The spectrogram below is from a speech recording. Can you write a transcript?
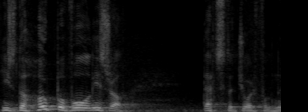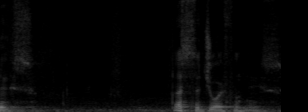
he's the hope of all Israel. That's the joyful news. That's the joyful news.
